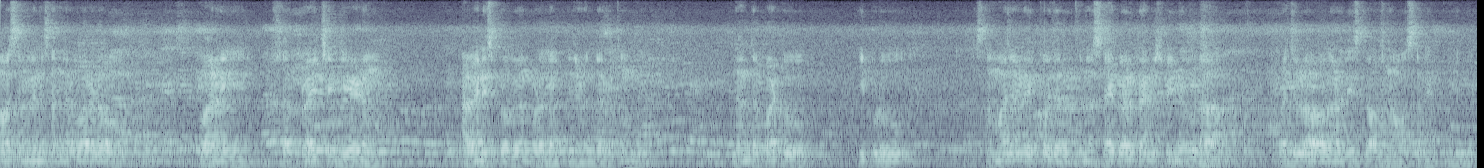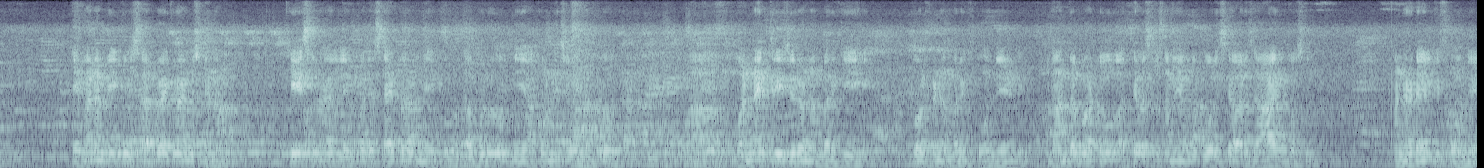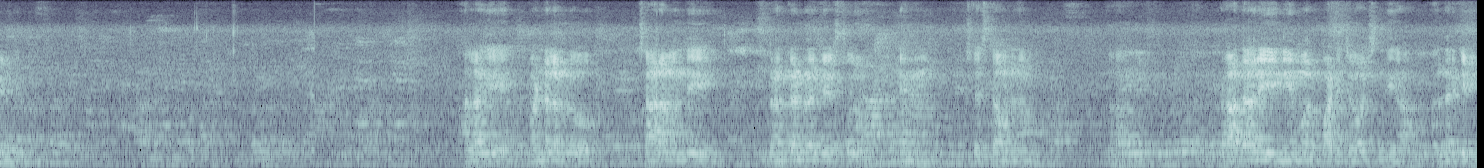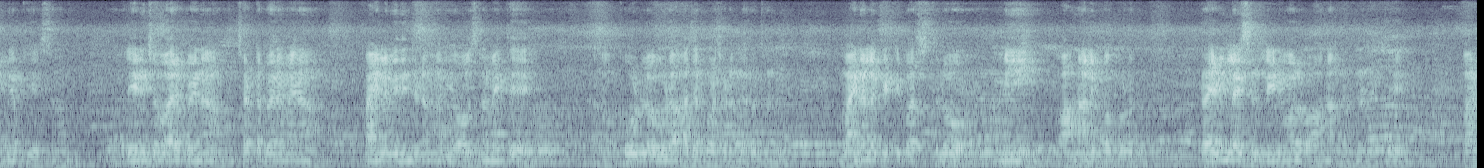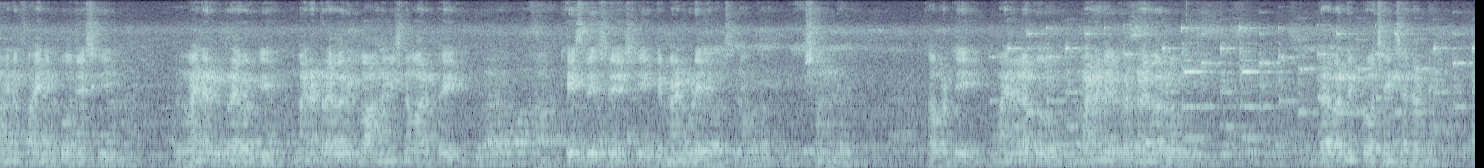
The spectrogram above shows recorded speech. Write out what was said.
అవసరమైన సందర్భాలలో వారిని సర్ప్రైజ్ చెక్ చేయడం అవేర్నెస్ ప్రోగ్రామ్ కూడా కల్పించడం జరుగుతుంది. దాంతోపాటు ఇప్పుడు సమాజంలో ఎక్కువ జరుగుతున్న సైబర్ క్రైమ్స్ మీద కూడా ప్రజల్లో అవగాహన తీసుకోవాల్సిన అవసరం ఏర్పడింది. ఏమైనా మీకు సైబర్ క్రైమ్స్ పైన కేసులు లేకపోతే సైబర్ మీకు డబ్బులు మీ అకౌంట్ నుంచి వెళ్ళినప్పుడు వన్ నైన్ త్రీ జీరో నెంబర్కి టోల్ ఫ్రీ నెంబర్కి ఫోన్ చేయండి. దాంతోపాటు అత్యవసర సమయంలో పోలీసు వారి సహాయం కోసం హండ్రెడ్ డైల్కి ఫోన్ చేయండి. అలాగే మండలంలో చాలామంది డ్రంక్ అండ్ డ్రైవ్ చేస్తూ నేను చేస్తూ ఉన్నాం. రహదారి నియమాలు పాటించవలసిందిగా అందరికీ విజ్ఞప్తి చేస్తున్నాం. లేనిచో వారిపైన చట్టపరమైన ఫైన్లు విధించడం మరియు అవసరమైతే కోర్టులో కూడా హాజరుపరచడం జరుగుతుంది. మైనర్లకు ఎట్టి పరిస్థితుల్లో మీ వాహనాలు ఇవ్వకూడదు. డ్రైవింగ్ లైసెన్స్ లేని వాళ్ళు వాహనాలు నడిపినట్లయితే వారి మీద ఫైన్ ఇంపోజ్ చేసి మైనర్ డ్రైవర్కి మైనర్ డ్రైవర్కి వాహనం ఇచ్చిన వారిపై కేసు రిజిస్టర్ చేసి డిమాండ్ కూడా చేయవలసిన అవసరం ఉంటుంది కాబట్టి మైనర్లకు మైనర్ యొక్క డ్రైవరు డ్రైవర్ని ప్రోత్సహించాలండి.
